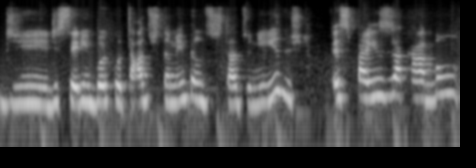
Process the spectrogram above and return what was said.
de, de serem boicotados também pelos Estados Unidos, esses países acabam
